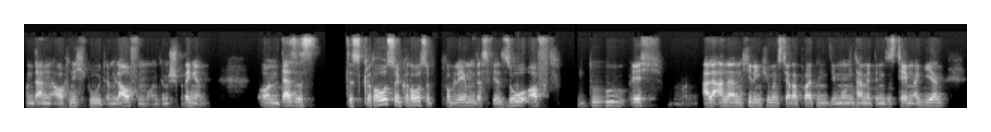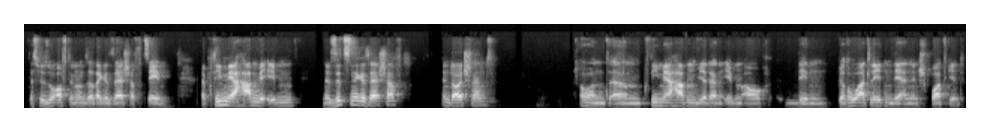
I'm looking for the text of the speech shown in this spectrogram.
und dann auch nicht gut im Laufen und im Springen. Und das ist das große, große Problem, dass wir so oft, du, ich, alle anderen Healing Humans Therapeuten, die momentan mit dem System agieren, dass wir so oft in unserer Gesellschaft sehen. Weil primär haben wir eben eine sitzende Gesellschaft in Deutschland und ähm, primär haben wir dann eben auch den Büroathleten, der in den Sport geht.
